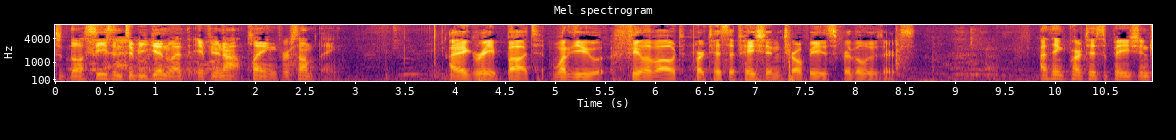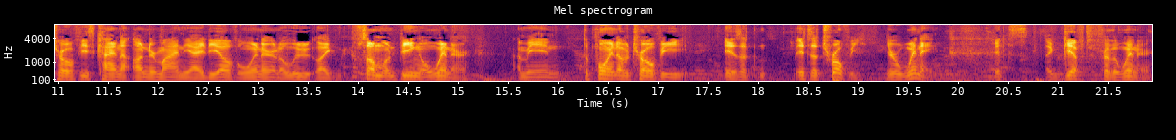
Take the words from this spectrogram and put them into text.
the season to begin with if you're not playing for something? I agree, but what do you feel about participation trophies for the losers? I think participation trophies kind of undermine the idea of a winner and a lo- like someone being a winner. I mean, the point of a trophy is a it's a trophy. You're winning. It's a gift for the winner.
